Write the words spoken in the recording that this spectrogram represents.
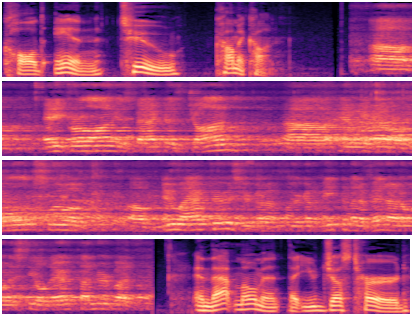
called in to Comic Con. Um, Eddie Furlong is back as John, uh, and we have a whole slew of, of new new actors. You're gonna you're gonna meet them in a bit. I don't want to steal their thunder, but And that moment that you just heard,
